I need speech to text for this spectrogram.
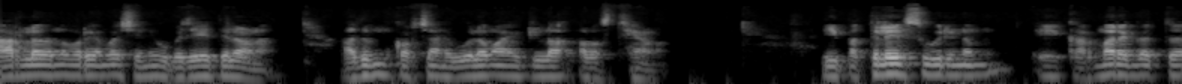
ആറിൽ എന്ന് പറയുമ്പോൾ ശനി ഉപജയത്തിലാണ്. അതും കുറച്ച് അനുകൂലമായിട്ടുള്ള അവസ്ഥയാണ്. ഈ പത്തിലെ സൂര്യനും ഈ കർമ്മരംഗത്ത്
